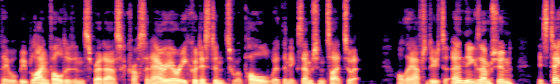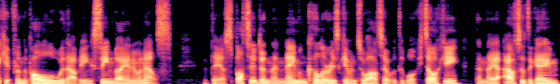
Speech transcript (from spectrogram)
They will be blindfolded and spread out across an area equidistant to a pole with an exemption tied to it. All they have to do to earn the exemption is take it from the pole without being seen by anyone else. If they are spotted and their name and colour is given to Art over the walkie talkie, then they are out of the game,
